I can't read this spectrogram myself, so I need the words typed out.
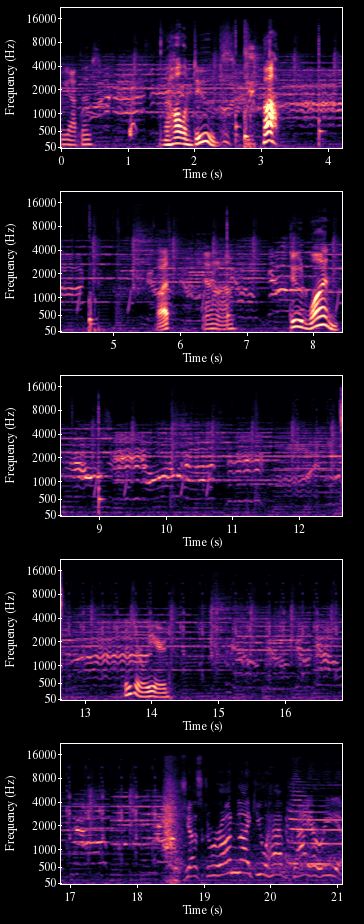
We got this. The Hall of Dudes. Ah! What? I don't know. Dude won. These are weird. Just run like you have diarrhea.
